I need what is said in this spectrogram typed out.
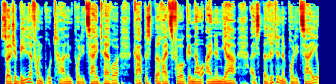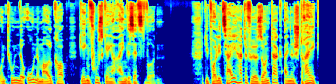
Solche Bilder von brutalem Polizeiterror gab es bereits vor genau einem Jahr, als berittene Polizei und Hunde ohne Maulkorb gegen Fußgänger eingesetzt wurden. Die Polizei hatte für Sonntag einen Streik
